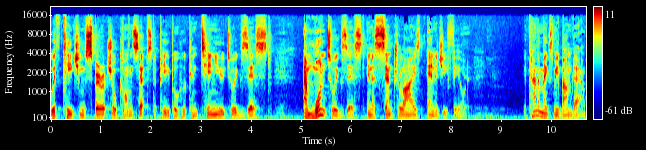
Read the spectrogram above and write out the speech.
with teaching spiritual concepts to people who continue to exist and want to exist in a centralized energy field. It kind of makes me bummed out.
